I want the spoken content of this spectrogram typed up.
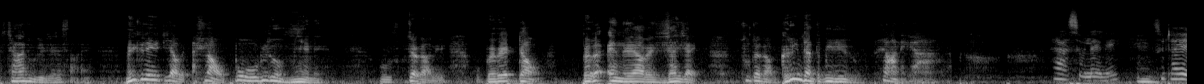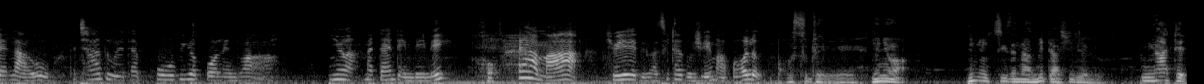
တခြားလူတွေလည်းဆိုင်မိန်းကလေးတယောက်ရဲ့အလှကိုပို့ပြီးတော့မြင်တယ်။ဟိုစုတက်ကလေဟိုဘယ်ဘက်တောင်းဘယ်ဘက်အန်တယ်ရပဲရိုက်ရိုက်စုတက်ကဂရင်းတန်တမီလေးကိုလှနေတာ အဲ့ဒါဆိုလဲလေစွတ်ထက်ရဲ့အလှကိုတခြားသူတွေထပ်ပို့ပြီးတော့ပေါ်လင်သွားအောင်ညွတ်ကမှတ်တမ်းတင်ပေးလေ။ဟုတ်အဲ့ဒါမှရွေးရသူကစွတ်ထက်ကိုရွေးမှာပေါ့လို့ဟိုစုတယ်ညညကညညစီဇနာမေတ္တာရှိတယ်လို့သူများတဲ့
